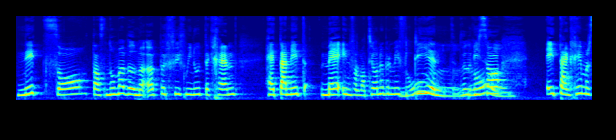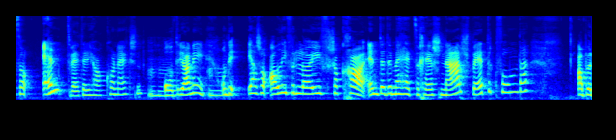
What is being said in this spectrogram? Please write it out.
nicht so, dass nur weil man jemanden fünf Minuten kennt, hat er nicht mehr Informationen über mich verdient. Weil wieso? Ich denke immer so, entweder ich habe Connection Mhm. oder ja nicht. Und ich, ich habe schon alle Verläufe schon gehabt. Entweder man hat sich erst näher später gefunden, aber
